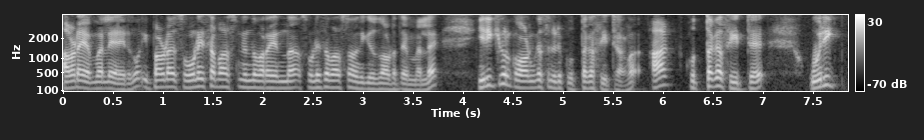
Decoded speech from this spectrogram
അവിടെ എം എൽ എ ആയിരുന്നു. ഇപ്പോൾ അവിടെ സോണി സെബാസ്റ്റ്യൻ എന്ന് പറയുന്ന സോണി സെബാസ്റ്റ്യൻ എനിക്ക് തോന്നുന്നു അവിടുത്തെ എം എൽ എ ഇരിക്കൂർ കോൺഗ്രസിന്റെ ഒരു കുത്തക സീറ്റാണ്. ആ കുത്തക സീറ്റ് ഒരിക്കലും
